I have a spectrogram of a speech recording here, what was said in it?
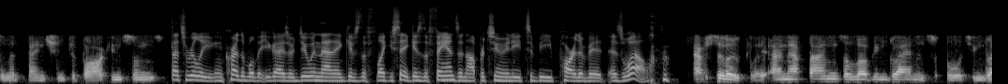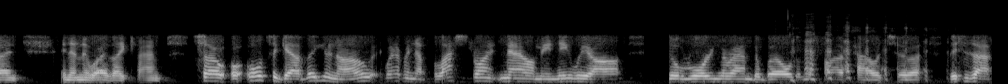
and attention to Parkinson's. That's really incredible that you guys are doing that, and it gives the, like you say, it gives the fans an opportunity to be part of it as well. Absolutely, and our fans are loving Glenn and supporting Glenn in any way they can. So altogether, you know, we're having a blast right now. I mean, here we are still roaring around the world on the Firepower Tour. This is our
